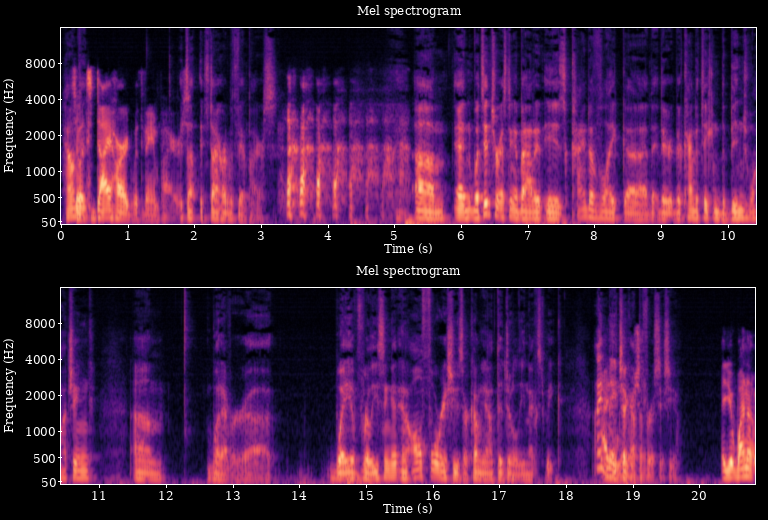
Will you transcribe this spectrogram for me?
Hounded, So it's Die Hard with vampires. it's, uh, it's Die Hard with vampires. um, and what's interesting about it is kind of like uh, they're they're kind of taking the binge watching, um, whatever uh, way of releasing it, and all four issues are coming out digitally next week. I, may didn't check out the first issue. Why not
